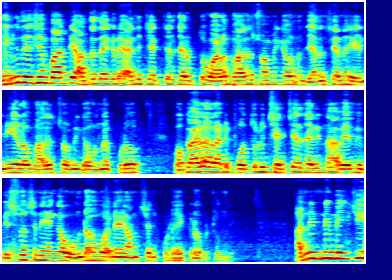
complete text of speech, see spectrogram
తెలుగుదేశం పార్టీ అంత దగ్గరే అన్ని చర్చలు జరుపుతూ వాళ్ళ భాగస్వామిగా ఉన్న జనసేన ఎన్డీఏలో భాగస్వామిగా ఉన్నప్పుడు ఒకవేళ అలాంటి పొత్తులు చర్చలు జరిగినా అవేమి విశ్వసనీయంగా ఉండవు అనే అంశం కూడా ఇక్కడ ఒకటి ఉంది. అన్నింటినీ మించి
